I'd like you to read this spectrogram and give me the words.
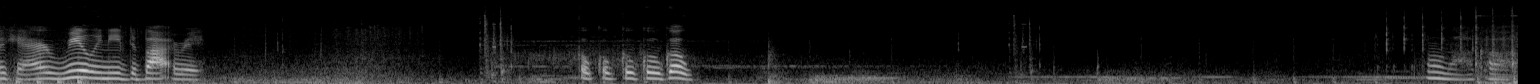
Okay, I really need the battery. Go, go, go, go, go. Oh my god.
